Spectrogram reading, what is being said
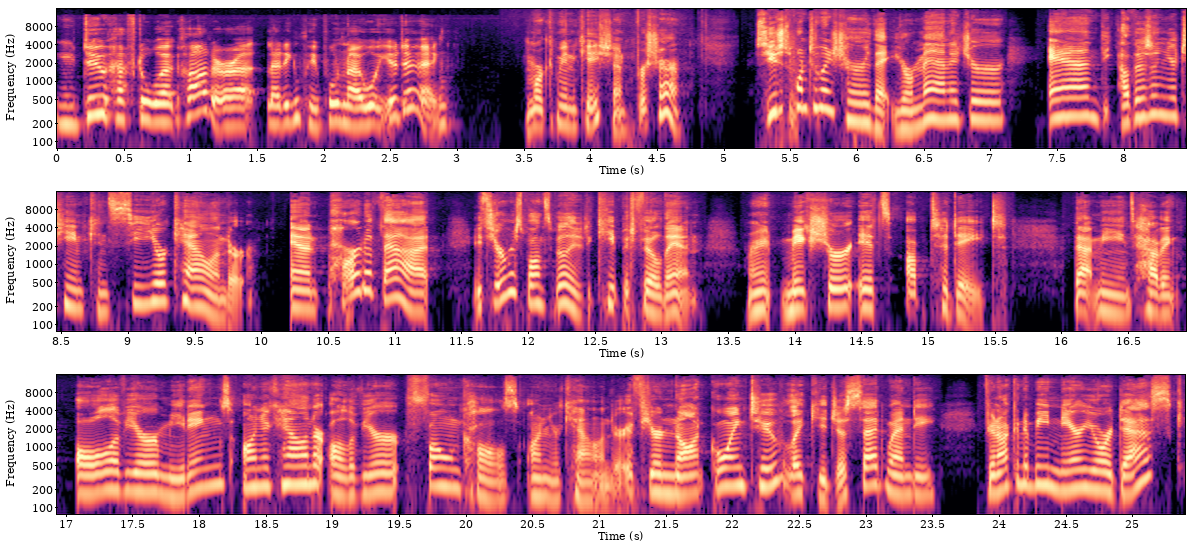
you do have to work harder at letting people know what you're doing. More communication, for sure. So you just want to ensure that your manager and the others on your team can see your calendar. And part of that it's your responsibility to keep it filled in, right? Make sure it's up to date. That means having all of your meetings on your calendar, all of your phone calls on your calendar. If you're not going to, like you just said, Wendy, if you're not going to be near your desk,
